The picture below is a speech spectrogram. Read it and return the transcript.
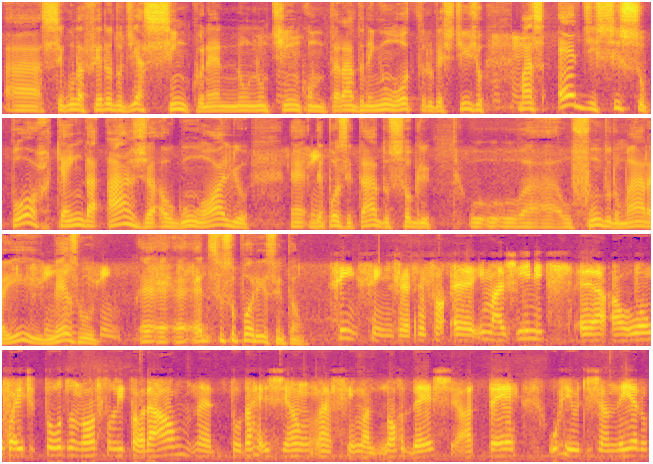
a segunda-feira do dia 5, né, não, não tinha encontrado nenhum outro vestígio. Uhum. Mas é de se supor que ainda haja algum óleo é, depositado sobre o, o, a, o, fundo do mar aí, sim, mesmo? Sim. É, é, é, de se supor isso, então? Sim, sim, Jefferson. É, imagine é, ao longo aí de todo o nosso litoral, né, toda a região acima nordeste até o Rio de Janeiro,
